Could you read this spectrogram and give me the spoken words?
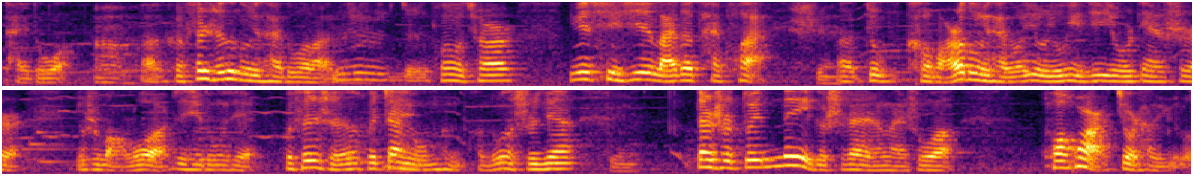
太多啊，啊，可分神的东西太多了，就是这朋友圈儿，因为信息来的太快，是，呃，就可玩的东西太多，又是游戏机，又是电视，又是网络，这些东西会分神，会占用我们很很多的时间。对，但是对那个时代人来说，画画就是他的娱乐，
